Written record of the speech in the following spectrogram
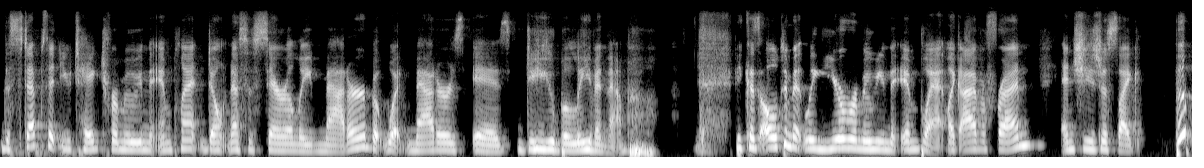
the steps that you take to removing the implant don't necessarily matter, but what matters is do you believe in them? Yeah. Because ultimately you're removing the implant. Like I have a friend and she's just like, boop.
